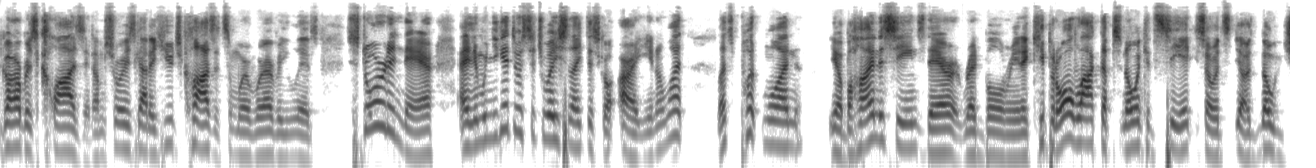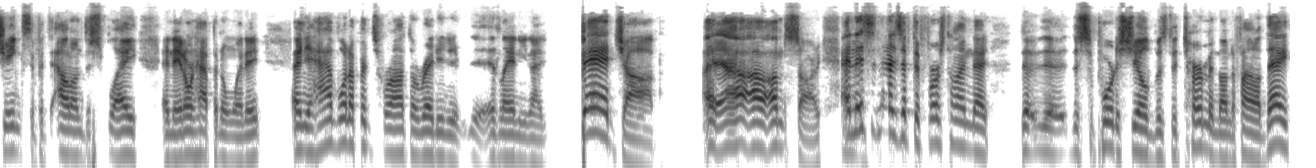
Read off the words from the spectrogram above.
Garber's closet. I'm sure he's got a huge closet somewhere wherever he lives. Store it in there. And when you get to a situation like this, go, all right, you know what? Let's put one, you know, behind the scenes there at Red Bull Arena. Keep it all locked up so no one can see it. So it's you know no jinx if it's out on display and they don't happen to win it. And you have one up in Toronto ready to uh, Atlanta United. Bad job. I, I, I'm sorry. And this is not as if the first time that the, the, the supporter shield was determined on the final day.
